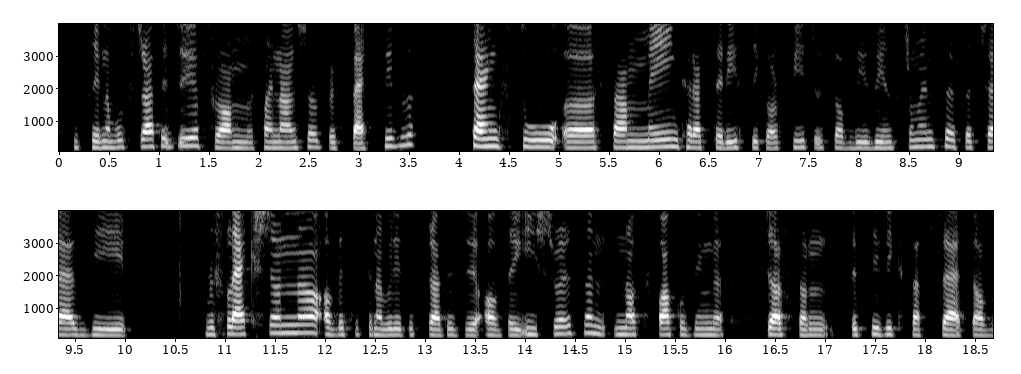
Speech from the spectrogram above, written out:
sustainable strategy from financial perspective thanks to uh, some main characteristic or features of these instruments, uh, such as the reflection of the sustainability strategy of the issuers and not focusing just on specific subset of,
